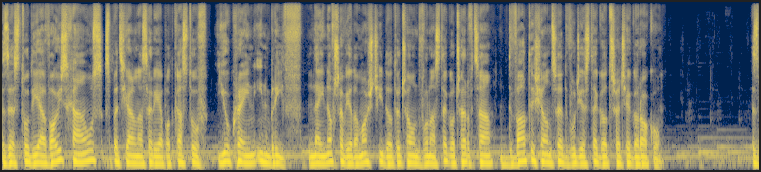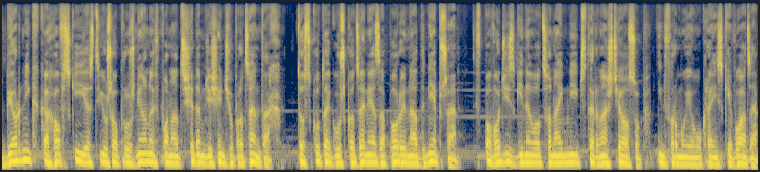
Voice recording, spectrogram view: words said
Ze studia Voice House specjalna seria podcastów Ukraine in Brief. Najnowsze wiadomości dotyczą 12 czerwca 2023 roku. Zbiornik kachowski jest już opróżniony w ponad 70%. To skutek uszkodzenia zapory na Dnieprze. W powodzi zginęło co najmniej 14 osób, informują ukraińskie władze.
